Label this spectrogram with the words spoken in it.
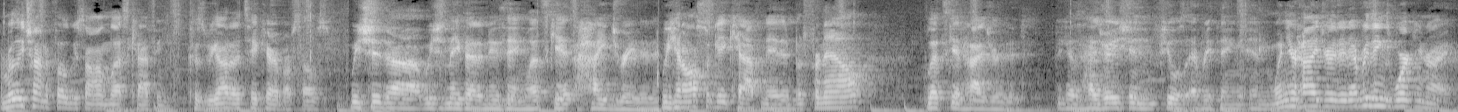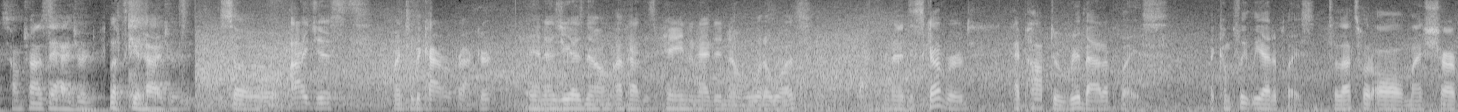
I'm really trying to focus on less caffeine because we gotta take care of ourselves. We should uh, we should make that a new thing. Let's get hydrated. We can also get caffeinated, but for now, let's get hydrated because hydration fuels everything. And when you're hydrated, everything's working right. So I'm trying to stay hydrated. Let's get hydrated. So I just went to the chiropractor. And as you guys know, I've had this pain and I didn't know what it was. And I discovered I popped a rib out of place, like completely out of place. So that's what all my sharp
